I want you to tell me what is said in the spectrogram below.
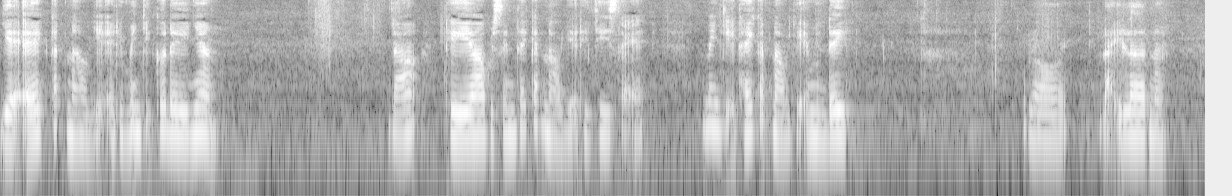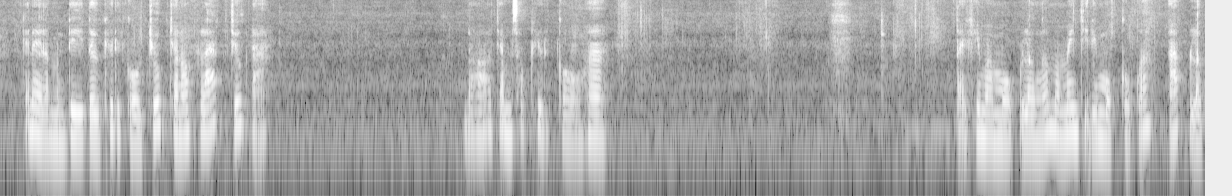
dễ cách nào dễ thì mấy anh chị cứ đi nha. Đó thì uh, xin thấy cách nào dễ thì chia sẻ. Mấy anh chị thấy cách nào dễ mình đi. Rồi đẩy lên nè. Cái này là mình đi từ cuticle trước cho nó flat trước đã. Đó chăm sóc cuticle ha. Tại khi mà một lần á, mà mấy anh chị đi một cục á, áp lực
